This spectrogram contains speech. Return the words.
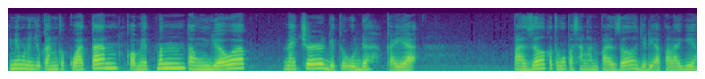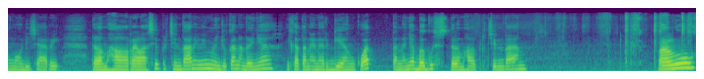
ini menunjukkan kekuatan, komitmen, tanggung jawab, nature gitu. Udah kayak puzzle ketemu pasangan puzzle jadi apalagi yang mau dicari. Dalam hal relasi percintaan ini menunjukkan adanya ikatan energi yang kuat tandanya bagus dalam hal percintaan. Lalu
